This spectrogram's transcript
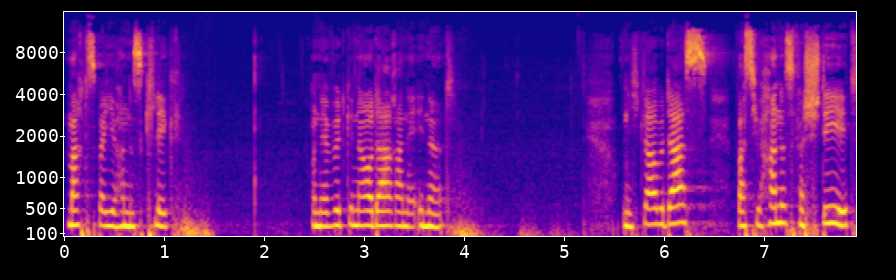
macht es bei Johannes Klick. Und er wird genau daran erinnert. Und ich glaube, das, was Johannes versteht,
